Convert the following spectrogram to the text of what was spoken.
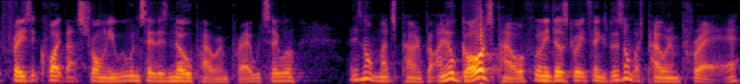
phrase it quite that strongly. We wouldn't say there's no power in prayer. We'd say, well, there's not much power in prayer. I know God's powerful and He does great things, but there's not much power in prayer.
